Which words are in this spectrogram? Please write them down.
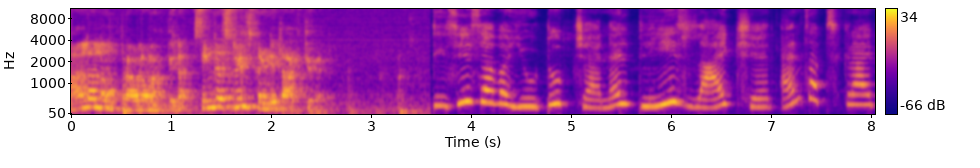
ಮಾಲಲ್ಲಿ ನಮ್ಗೆ ಪ್ರಾಬ್ಲಮ್ ಆಗ್ತಿಲ್ಲ ಸಿಂಗಲ್ ಸ್ಕ್ರೀನ್ಸ್ ಖಂಡಿತ ಆಗ್ತಿದೆ This is our YouTube channel. Please like, share, and subscribe.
